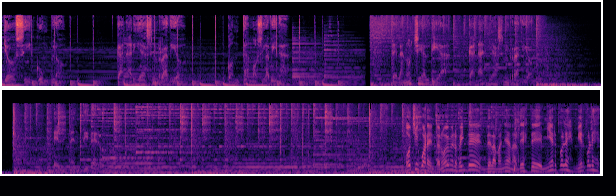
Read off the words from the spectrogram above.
Yo sí cumplo. Canarias Radio. Contamos la vida. De la noche al día, Canarias Radio. El mentidero. Ocho y 40, 9 menos 20 de la mañana de este miércoles, miércoles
